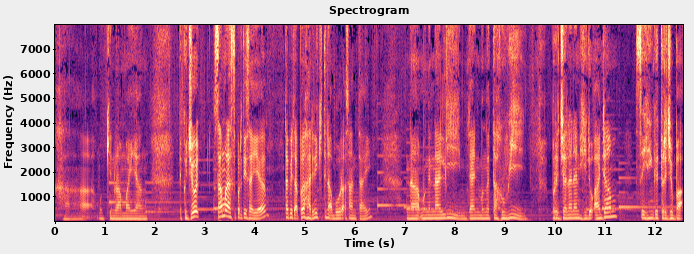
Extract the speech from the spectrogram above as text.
Ha, mungkin ramai yang terkejut. Sama lah seperti saya. Tapi tak apa, hari ini kita nak borak santai. Nak mengenali dan mengetahui perjalanan hidup Adam sehingga terjebak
